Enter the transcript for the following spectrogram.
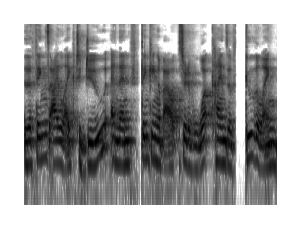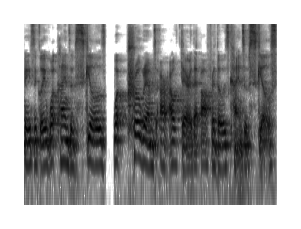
the things I like to do and then thinking about sort of what kinds of Googling basically what kinds of skills, what programs are out there that offer those kinds of skills.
